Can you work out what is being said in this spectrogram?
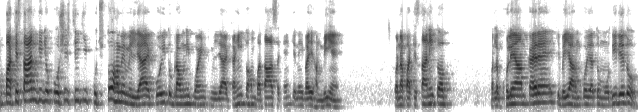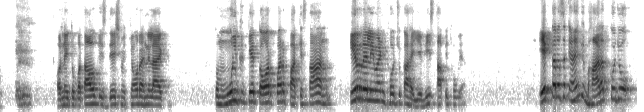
पाकिस्तान की जो कोशिश थी कि कुछ तो हमें मिल जाए, कोई तो ब्राउनी पॉइंट मिल जाए, कहीं तो हम बता सकें कि नहीं भाई, हम भी हैं। और वरना पाकिस्तानी तो अब मतलब खुलेआम कह रहे हैं कि भैया, हमको या तो मोदी दे दो, और नहीं तो बताओ कि इस देश में क्यों रहने लायक है। तो मुल्क के तौर पर पाकिस्तान इरेलीवेंट हो चुका है, ये भी स्थापित हो गया। एक तरह से कहें कि भारत को जो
